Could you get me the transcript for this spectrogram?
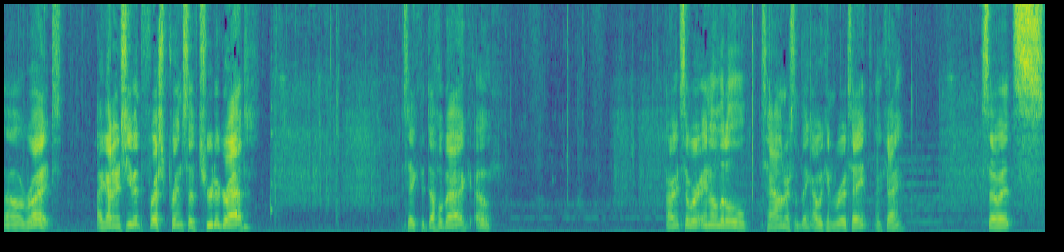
All right. I got an achievement, Fresh Prince of Trudograd. I take the duffel bag. Oh. All right, so we're in a little town or something. Oh, we can rotate. Okay. So it's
